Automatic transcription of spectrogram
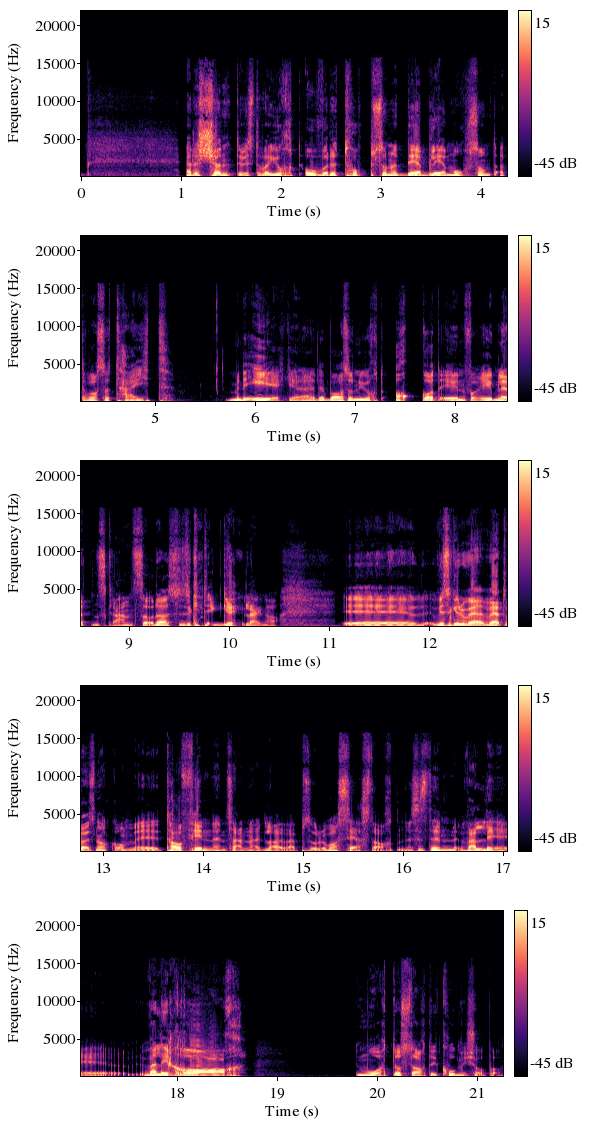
Jeg hadde skjønt det hvis det var gjort over the top, sånn at det ble morsomt, at det var så teit. Men det er ikke det. Det er bare sånn gjort akkurat innenfor rimelighetens grense, og da syns jeg ikke det er gøy lenger. Eh, hvis ikke du vet, vet, hva jeg snakker om, eh, ta og finn en Sandnight live-episode, bare se starten. Jeg syns det er en veldig, veldig rar måte å starte et komishow på.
